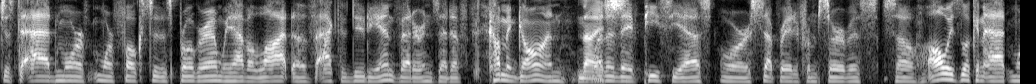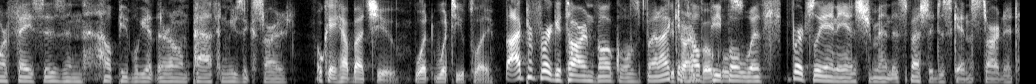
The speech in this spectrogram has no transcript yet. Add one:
just to add more more folks to this program. We have a lot of active duty and veterans that have come and gone, Nice. whether they've PCS or separated from service. So always looking to add more faces and help people get their own path in music started. Okay, how about you? What what do you play? I prefer guitar and vocals, but I Guitar can help people with virtually any instrument, especially just getting started.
